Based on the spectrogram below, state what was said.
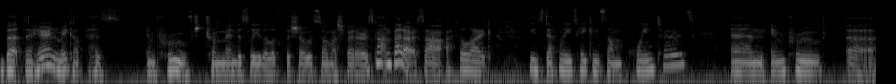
but the hair and makeup has improved tremendously. The look of the show is so much better. It's gotten better. So I feel like he's definitely taken some pointers and improved uh,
